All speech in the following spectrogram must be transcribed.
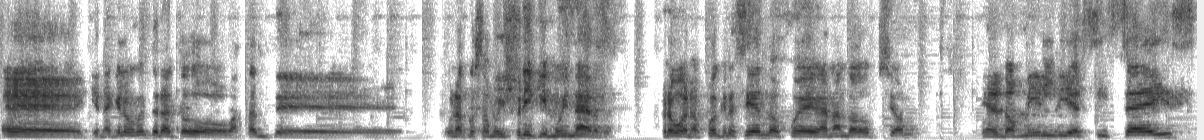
Eh, que en aquel momento era todo bastante una cosa muy friki, muy nerd. Pero bueno, fue creciendo, fue ganando adopción. En el 2016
